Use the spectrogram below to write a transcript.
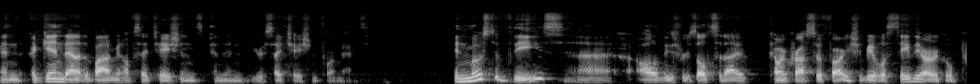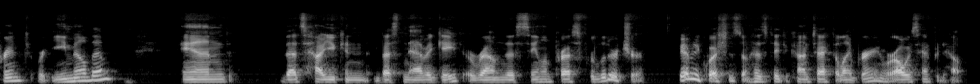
and again, down at the bottom, you'll have citations and then your citation formats. In most of these, uh, all of these results that I've come across so far, you should be able to save the article, print, or email them. And that's how you can best navigate around the Salem Press for literature. If you have any questions, don't hesitate to contact a librarian. We're always happy to help.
